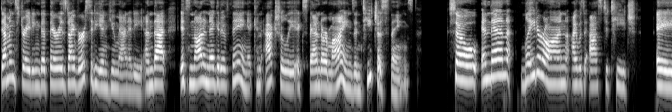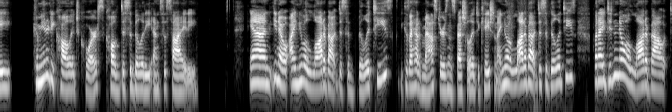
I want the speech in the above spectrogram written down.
demonstrating that there is diversity in humanity and that it's not a negative thing. It can actually expand our minds and teach us things. So, and then later on, I was asked to teach a community college course called Disability and Society. And, you know, I knew a lot about disabilities because I had a master's in special education. I knew a lot about disabilities, but I didn't know a lot about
